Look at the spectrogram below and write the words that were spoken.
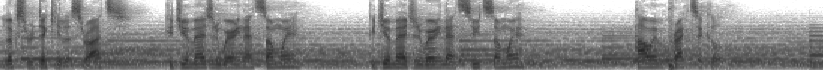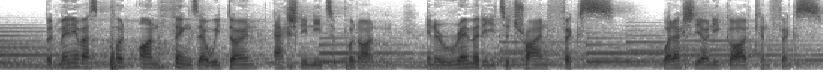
Looks ridiculous, right? Could you imagine wearing that somewhere? Could you imagine wearing that suit somewhere? How impractical. But many of us put on things that we don't actually need to put on in a remedy to try and fix what actually only God can fix.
